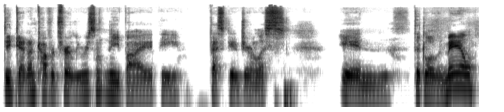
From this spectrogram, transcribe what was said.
did get uncovered fairly recently by the investigative journalists in the Globe and Mail.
